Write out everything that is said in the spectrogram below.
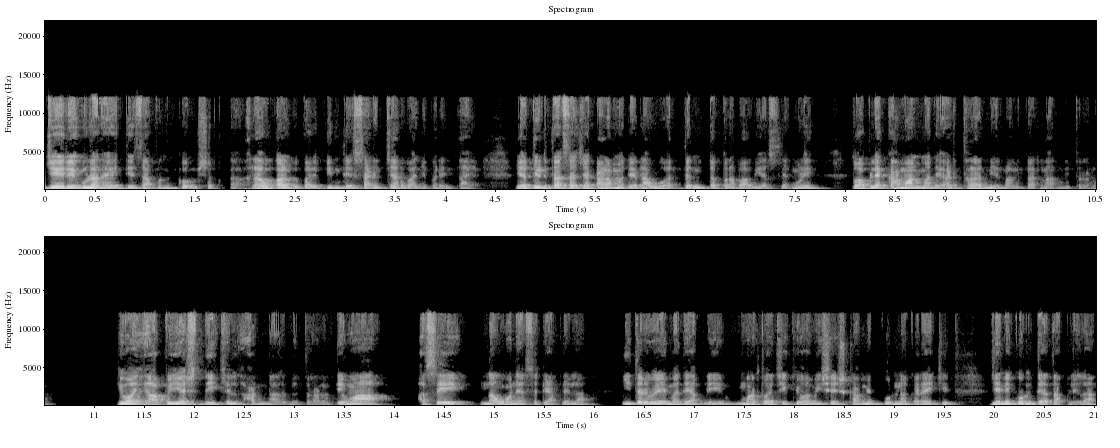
जे रेग्युलर आहे तेच आपण करू शकता. राहू काळ दुपारी तीन ते साडेचार वाजेपर्यंत आहे. या दीड तासाच्या काळामध्ये राहू अत्यंत प्रभावी असल्यामुळे तो आपल्या कामांमध्ये अडथळा निर्माण करणार मित्रांनो. किंवा अपयश देखील आणणार मित्रांनो. तेव्हा असे न होण्यासाठी आपल्याला इतर वेळेमध्ये आपली महत्वाची किंवा विशेष कामे पूर्ण करायची जेणेकरून त्यात आपल्याला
